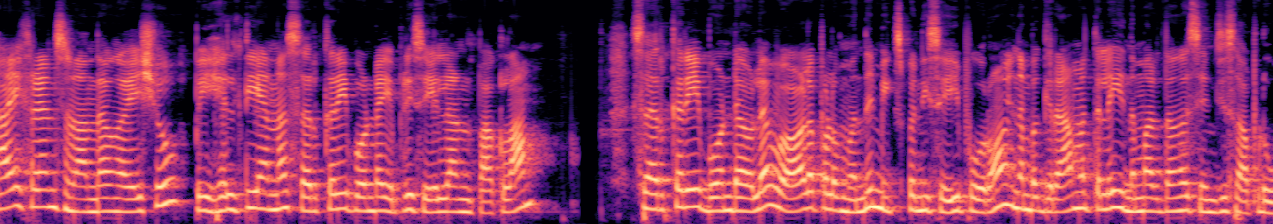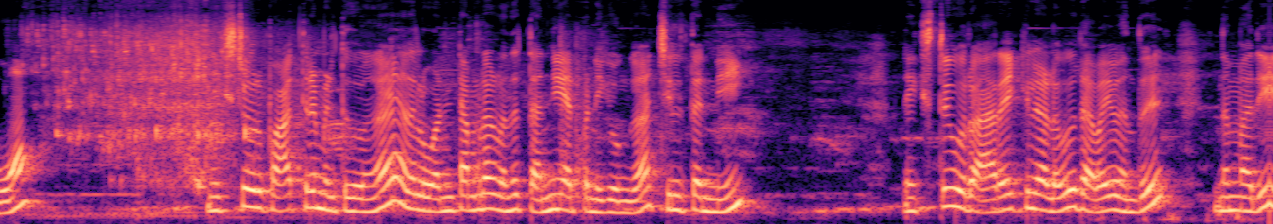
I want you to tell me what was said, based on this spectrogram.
ஹாய் ஃப்ரெண்ட்ஸ் நான் தாங்க ஐஷு. இப்போ ஹெல்த்தியான சர்க்கரை போண்டா எப்படி செய்யலான்னு பார்க்கலாம். சர்க்கரை போண்டாவில் வாழைப்பழம் வந்து மிக்ஸ் பண்ணி செய்ய போகிறோம் நம்ம கிராமத்தில் இந்த மாதிரி தாங்க செஞ்சு சாப்பிடுவோம். நெக்ஸ்ட்டு ஒரு பாத்திரம் எடுத்துக்கோங்க. அதில் ஒன் டம்ளர் வந்து தண்ணி ஆட் பண்ணிக்கோங்க. சில் தண்ணி. நெக்ஸ்ட்டு ஒரு அரை கிலோ அளவு ரவை வந்து இந்த மாதிரி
